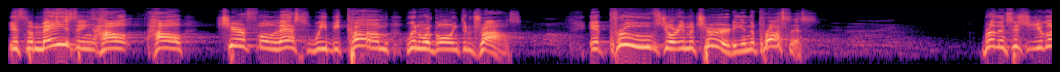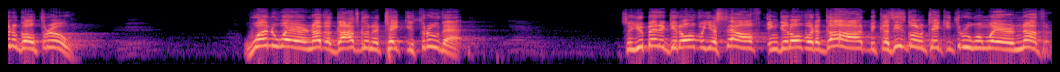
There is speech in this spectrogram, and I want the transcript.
It's amazing how how cheerful less we become when we're going through trials. It proves your immaturity in the process. Brother and sister, you're going to go through. One way or another, God's going to take you through that. So you better get over yourself and get over to God because He's going to take you through one way or another.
